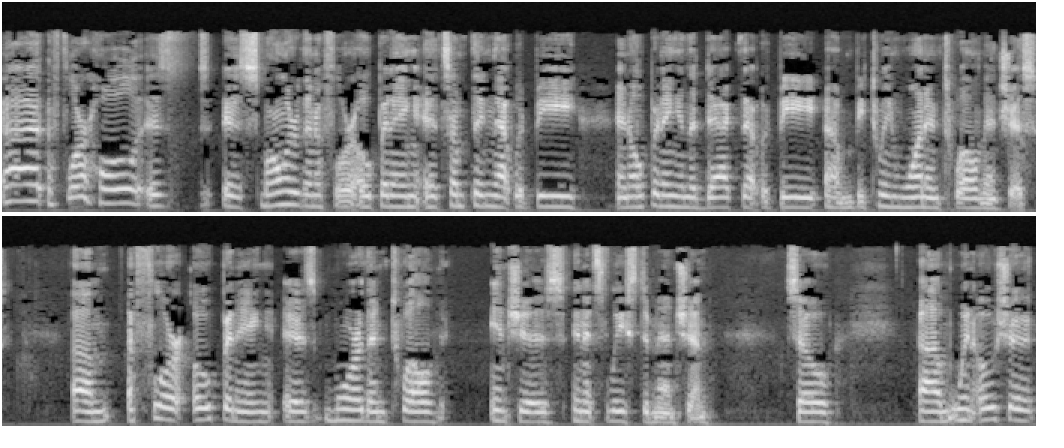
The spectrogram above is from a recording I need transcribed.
Uh, a floor hole is is smaller than a floor opening. It's something that would be an opening in the deck that would be um, between 1 and 12 inches. Um, a floor opening is more than 12 inches in its least dimension. So um, when OSHA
